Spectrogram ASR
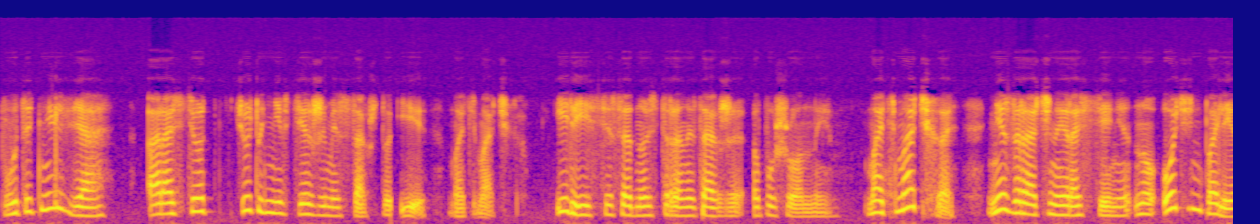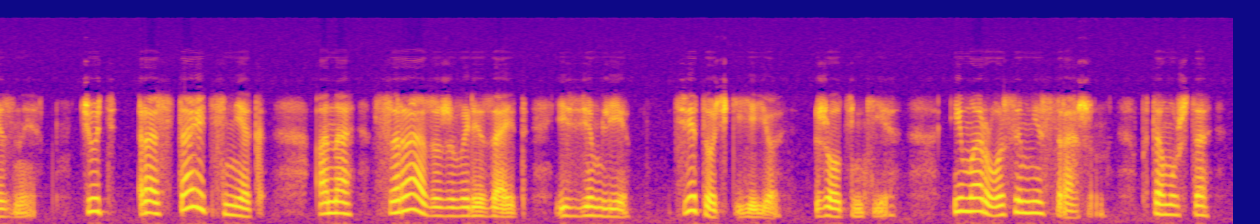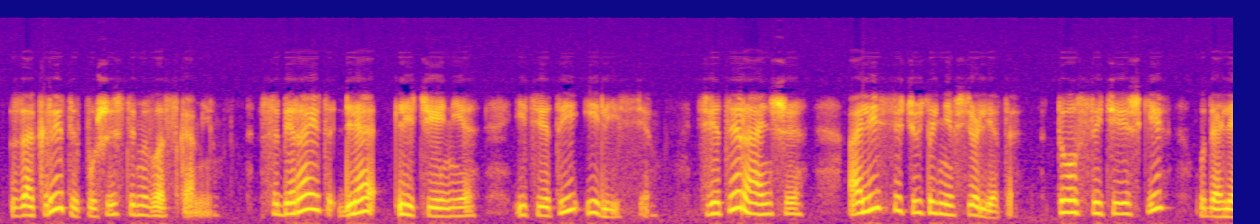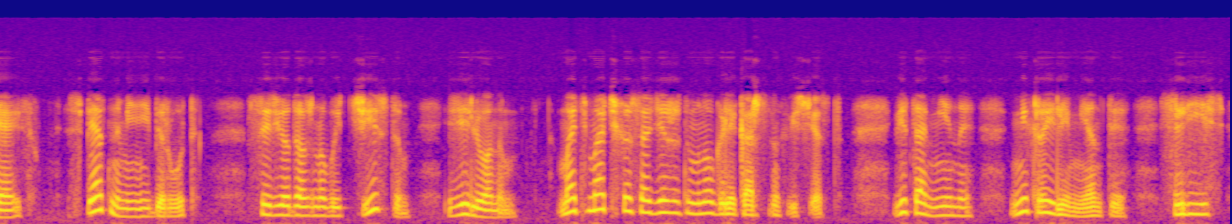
Путать нельзя, а растет чуть ли не в тех же местах, что и мать-мачеха. И листья, с одной стороны, также опушенные. Мать-мачеха – незрачные растения, но очень полезные. Чуть растает снег, она сразу же вылезает из земли. Цветочки ее желтенькие – и мороз им не страшен, потому что закрыты пушистыми волосками. Собирает для лечения и цветы, и листья. Цветы раньше, а листья чуть ли не все лето. Толстые черешки удаляют, с пятнами не берут. Сырье должно быть чистым, зеленым. Мать-мачеха содержит много лекарственных веществ. Витамины, микроэлементы, слизь,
